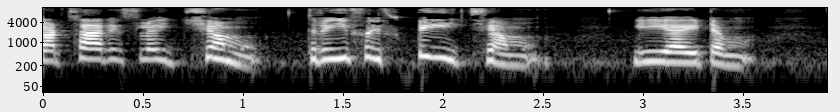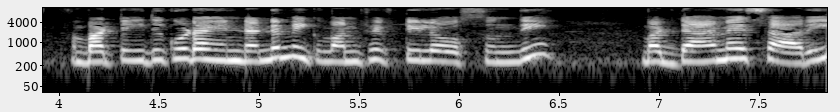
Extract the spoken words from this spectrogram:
కట్ సారీస్లో ఇచ్చాము. త్రీ ఫిఫ్టీ ఇచ్చాము ఈ ఐటమ్. బట్ ఇది కూడా ఏంటంటే మీకు వన్ ఫిఫ్టీలో వస్తుంది. But damage sari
